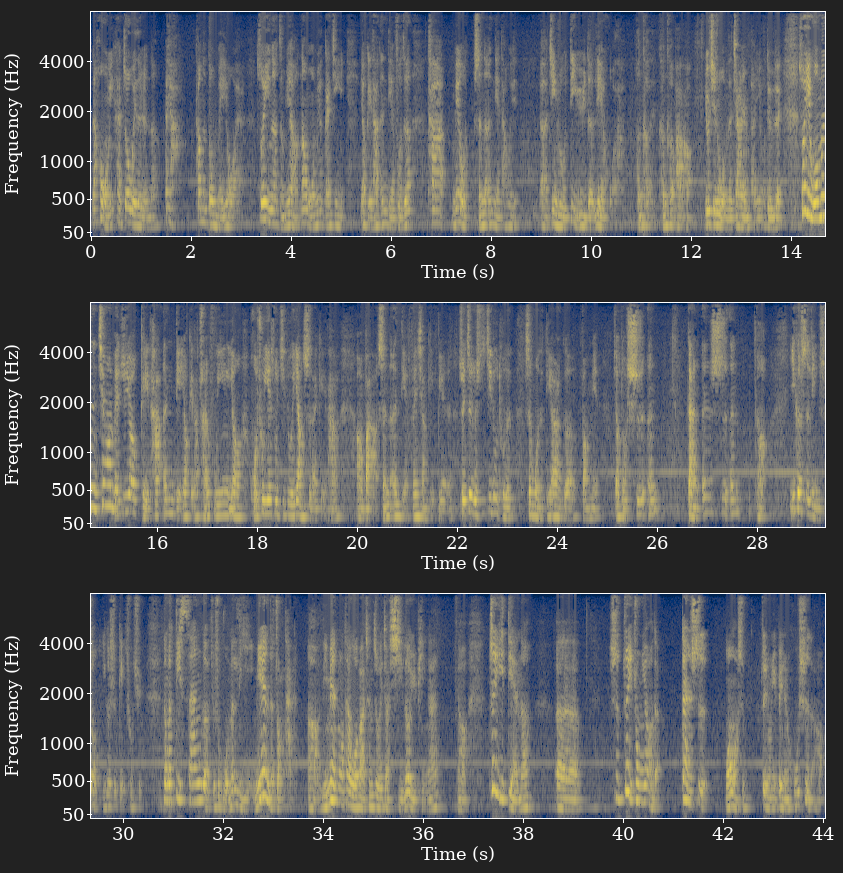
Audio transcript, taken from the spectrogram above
然后我们一看周围的人呢，哎呀，他们都没有哎，所以呢，怎么样？那我们要赶紧要给他恩典，否则他没有神的恩典，他会呃进入地狱的烈火了。很可很可怕哈，尤其是我们的家人朋友，对不对？所以我们千方百计要给他恩典，要给他传福音，要活出耶稣基督的样式来给他啊，把神的恩典分享给别人。所以这个是基督徒的生活的第二个方面，叫做施恩、感恩、施恩啊。一个是领受，一个是给出去。那么第三个就是我们里面的状态啊，里面状态我把称之为叫喜乐与平安啊。这一点呢，呃，是最重要的。但是往往是最容易被人忽视的哈，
